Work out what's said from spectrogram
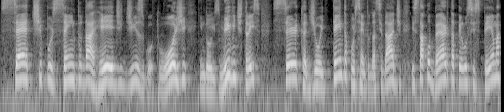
7% da rede de esgoto. Hoje, em 2023, cerca de 80% da cidade está coberta pelo sistema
